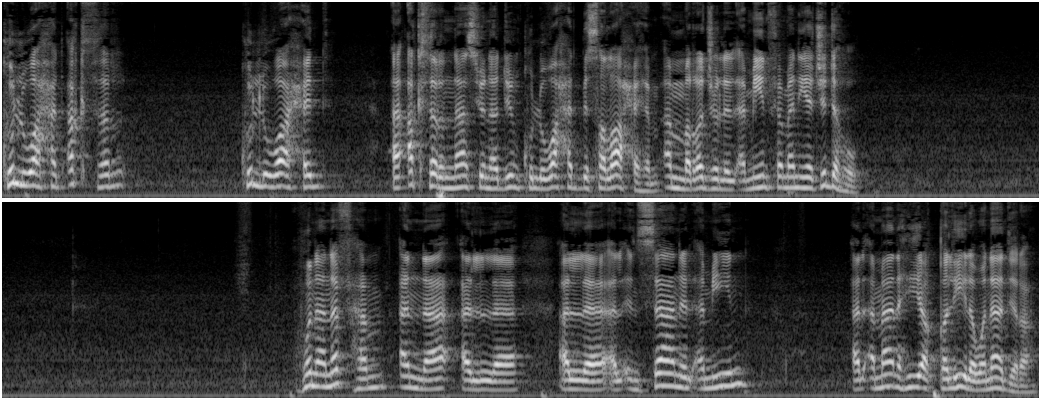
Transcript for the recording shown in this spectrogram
كل واحد أكثر كل واحد أكثر الناس ينادون كل واحد بصلاحهم. أما الرجل الأمين فمن يجده؟ هنا نفهم أن ال ال الإنسان الأمين الأمانة هي قليلة ونادرة.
